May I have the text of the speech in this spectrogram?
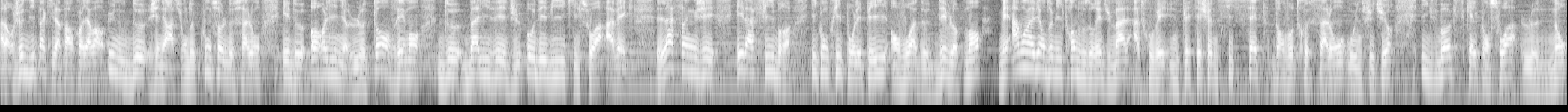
Alors je ne dis pas qu'il va pas encore y avoir une ou deux générations de consoles de salon et de hors ligne, le temps vraiment de baliser du haut débit, qu'il soit avec la 5G et la fibre, y compris pour les pays en voie de développement. Mais à mon avis en 2030 vous aurez du mal à trouver une PlayStation 6 7 dans votre salon ou une future Xbox, quel qu'en soit le nom.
